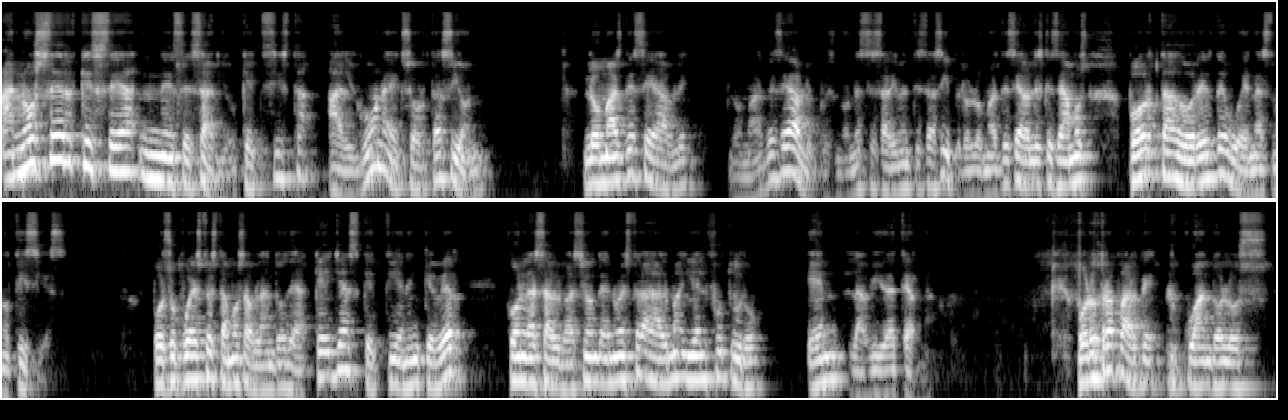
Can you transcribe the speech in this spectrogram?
A no ser que sea necesario que exista alguna exhortación, lo más deseable lo más deseable, pues no necesariamente es así, pero lo más deseable es que seamos portadores de buenas noticias. Por supuesto, estamos hablando de aquellas que tienen que ver con la salvación de nuestra alma y el futuro en la vida eterna. Por otra parte, cuando los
